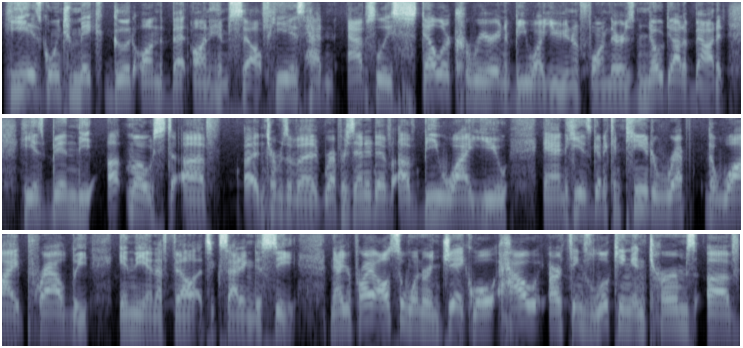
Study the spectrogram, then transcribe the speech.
he is going to make good on the bet on himself. He has had an absolutely stellar career in a BYU uniform. There is no doubt about it. He has been the utmost uh, Uh, in terms of a representative of BYU, and he is going to continue to rep the Y proudly in the NFL. It's exciting to see. Now, you're probably also wondering, Jake, well, how are things looking in terms of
